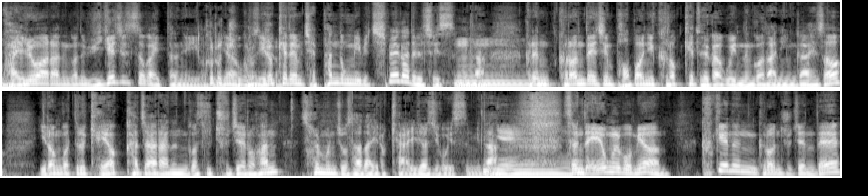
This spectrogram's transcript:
관료화라는 거는 위계 질서가 있다는 얘기거든요. 음. 그렇죠, 래서 그렇죠. 이렇게 되면 재판 독립이 침해가 될 수 있습니다. 음. 그런 그런데 지금 법원이 그렇게 돼가고 있는 것 아닌가 해서 이런 것들을 개혁하자라는 것을 주제로 한 설문조사다 이렇게 알려지고 있습니다. 예. 그래서 내용을 보면 크게는 그런 주제인데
